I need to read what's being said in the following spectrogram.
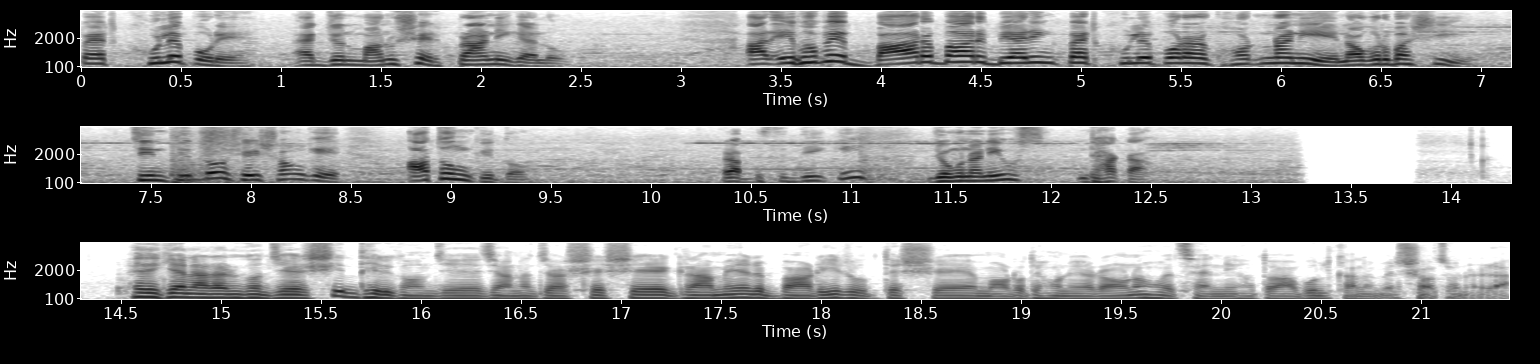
প্যাড খুলে পড়ে একজন মানুষের প্রাণী গেল। আর এভাবে বারবার বিয়ারিং প্যাড খুলে পড়ার ঘটনা নিয়ে নগরবাসী চিন্তিত, সেই সঙ্গে আতঙ্কিত। রাব্বি সিদ্দিকি, যমুনা নিউজ, ঢাকা। এদিকে নারায়ণগঞ্জের সিদ্ধিরগঞ্জে জানাজা শেষে গ্রামের বাড়ির উদ্দেশ্যে মরদেহ নিয়ে রওনা হয়েছেন নিহত আবুল কালামের স্বজনেরা।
